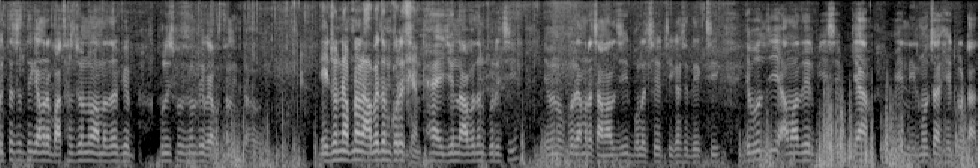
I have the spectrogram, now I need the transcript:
অত্যাচার থেকে আমরা বাঁচার জন্য আমাদেরকে পুলিশ প্রশাসন থেকে ব্যবস্থা নিতে হবে। এই জন্য আপনারা আবেদন করেছেন? হ্যাঁ এই জন্য আবেদন করেছি। এবং উপরে আমরা জানালজি বলেছে ঠিক আছে দেখছি। এবং যে আমাদের BSF camp main Nirmalchar headquarter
